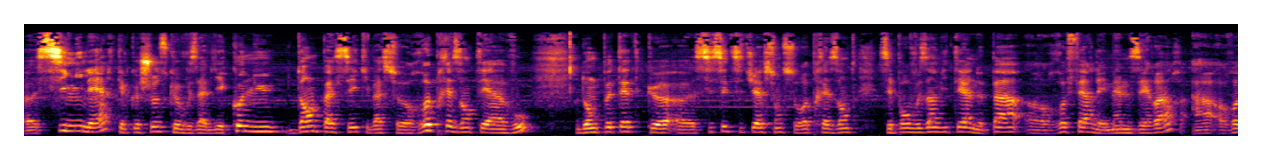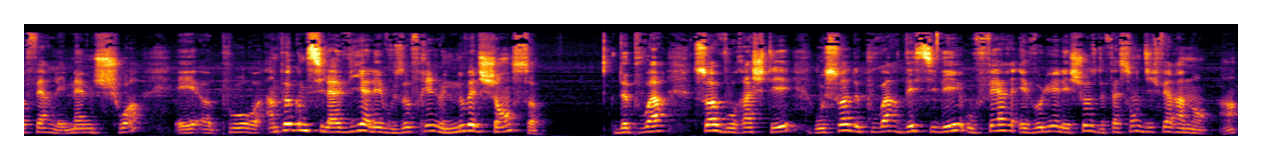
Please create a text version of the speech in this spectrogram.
euh, similaire, quelque chose que vous aviez connu dans le passé qui va se représenter à vous. Donc peut-être que euh, si cette situation se représente, c'est pour vous inviter à ne pas euh, refaire les mêmes erreurs, à refaire les mêmes choix, et pour un peu comme si la vie allait vous offrir une nouvelle chance de pouvoir soit vous racheter ou soit de pouvoir décider ou faire évoluer les choses de façon différemment. Hein.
